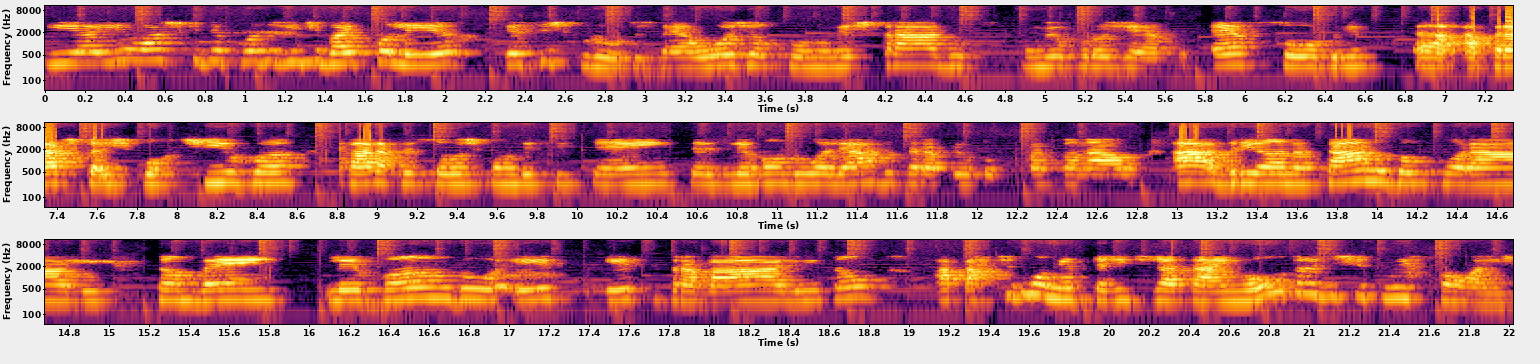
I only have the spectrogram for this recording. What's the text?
E aí eu acho que depois a gente vai colher esses frutos, né? Hoje eu estou no mestrado, o meu projeto é sobre eh, a prática esportiva para pessoas com deficiências, levando o olhar do terapeuta ocupacional. A Adriana está no doutorado também, levando esse, esse trabalho. Então, a partir do momento que a gente já está em outras instituições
